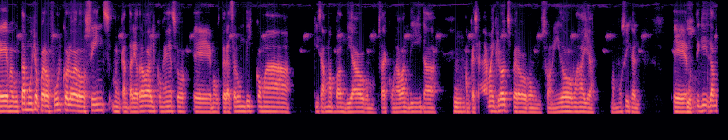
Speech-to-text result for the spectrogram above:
Eh, me gusta mucho, pero full con lo de los synths, me encantaría trabajar con eso. Eh, me gustaría hacer un disco más, quizás más bandeado, con, ¿sabes? con una bandita, Mm. aunque sea de Mike Rods, pero con sonido más allá, más musical. Eh, no estoy quitando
